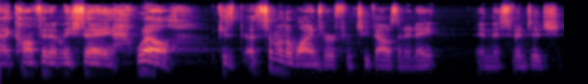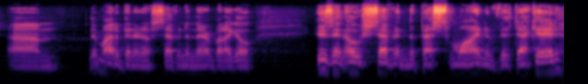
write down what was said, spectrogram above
I confidently say, well, because some of the wines were from 2008 in this vintage. Um, there might have been an 07 in there, but I go, isn't 07 the best wine of the decade?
